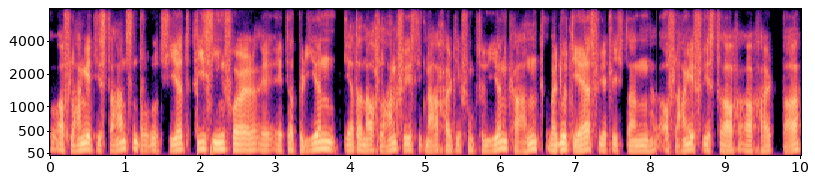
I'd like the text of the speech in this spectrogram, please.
auf lange Distanzen produziert, wie sinnvoll äh, etablieren, der dann auch langfristig nachhaltig funktionieren kann, weil nur der ist wirklich dann auf lange Frist auch, auch haltbar.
